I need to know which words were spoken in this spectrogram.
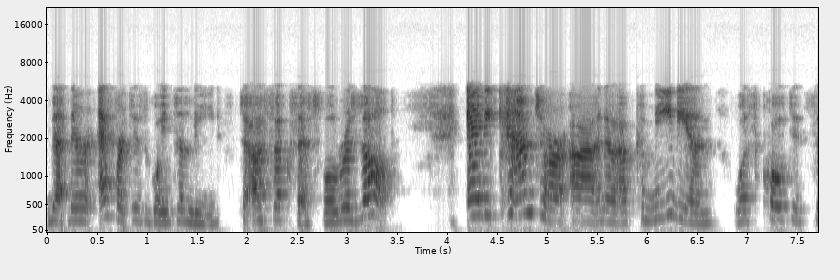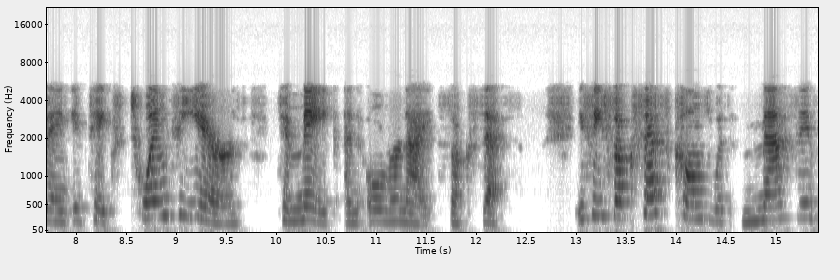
that their effort is going to lead to a successful result. Eddie Cantor, uh, a comedian, was quoted saying, It takes 20 years to make an overnight success. You see, success comes with massive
